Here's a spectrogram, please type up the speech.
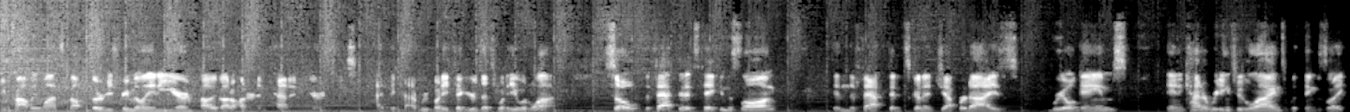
He probably wants about 33 million a year and probably about 110 in guarantees. I think everybody figures that's what he would want. So the fact that it's taking this long and the fact that it's going to jeopardize real games and kind of reading through the lines with things like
